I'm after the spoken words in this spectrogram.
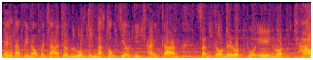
แม้กระทั่งพี่น้องประชาชนรวมถึงนักท่องเที่ยวที่ใช้การสัญจรในรถตัวเองรถเช่า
